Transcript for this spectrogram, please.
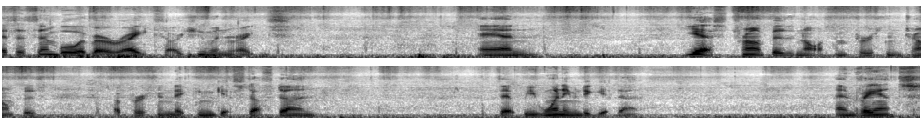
It's a symbol of our rights, our human rights. And yes, Trump is an awesome person. Trump is a person that can get stuff done that we want him to get done. And Vance,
